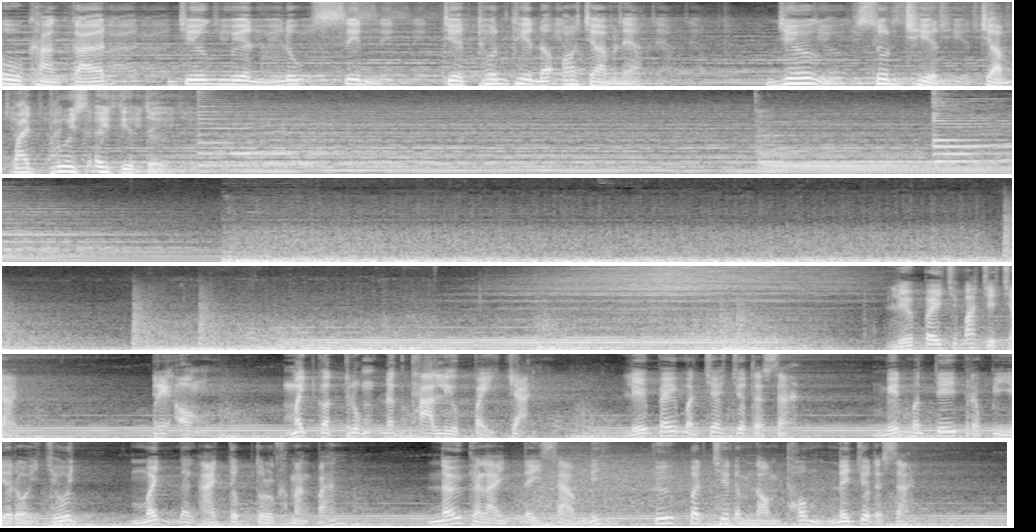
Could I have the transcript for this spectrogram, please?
អូខាងកើតយើងមានលុស៊ីនជាធនធានដ៏អស្ចារ្យម្នាក់យើងសុនឈៀនចាំបាច់ព្រួយស្អីទៀតទៅលាវប៉ៃច្បាស់ជាចាញ់ព្រះអង្គ មិនក៏ទ្រង់ដឹងថាលាវបៃចាញ់លាវប៉ៃមិនចេះយុទ្ធសាស្ត្រមានមន្ទីរ700ជួចមិននឹងអាចទប់ទល់ខ្មាំងបាន នៅកន្លែងដីសើមនេះគឺពិតជាដំណំធំនៃយុទ្ធសាស្ត្រ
